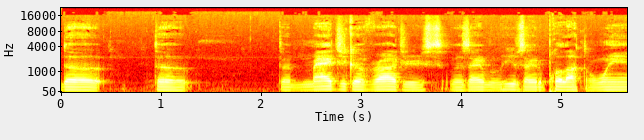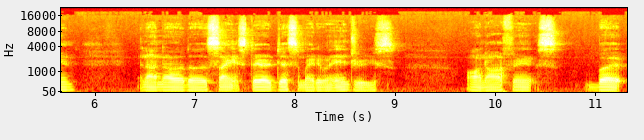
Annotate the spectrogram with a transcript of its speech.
the the the magic of Rodgers was able he was able to pull out the win, and I know the Saints they're decimated with injuries on offense, but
